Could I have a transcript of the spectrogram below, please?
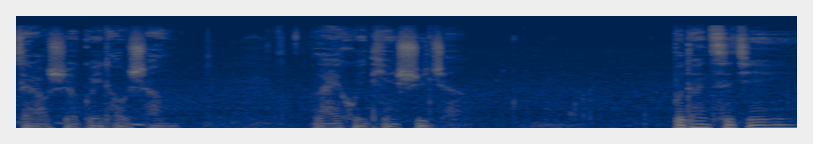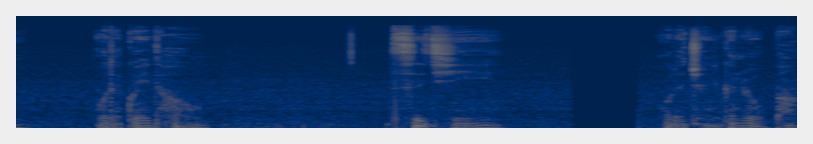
在老师的龟头上来回舔舐着，不断刺激。我的龟头刺激我的整根肉棒。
